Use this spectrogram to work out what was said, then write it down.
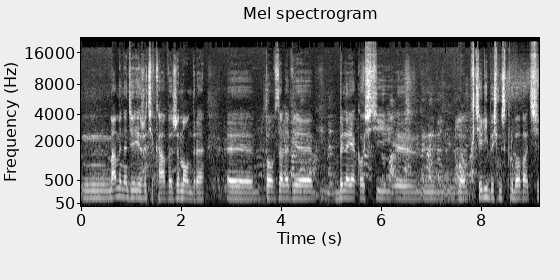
Mm, Mamy nadzieję, że ciekawe, że mądre, y, bo w zalewie byle jakości y, no, chcielibyśmy spróbować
